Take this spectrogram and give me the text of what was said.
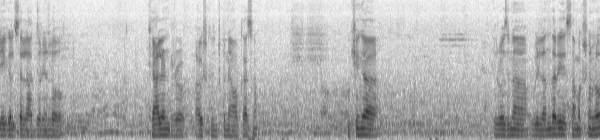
లీగల్ సెల్ ఆధ్వర్యంలో క్యాలెండర్ ఆవిష్కరించుకునే అవకాశం. ముఖ్యంగా ఈ రోజున వీళ్ళందరి సమక్షంలో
